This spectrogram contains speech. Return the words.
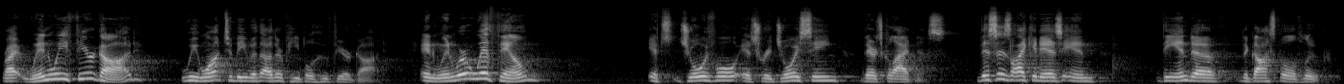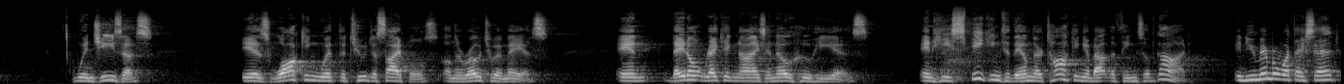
right? When we fear God, we want to be with other people who fear God. And when we're with them, it's joyful, it's rejoicing, there's gladness. This is like it is in the end of the Gospel of Luke. When Jesus is walking with the two disciples on the road to Emmaus, and they don't recognize and know who he is, and he's speaking to them, they're talking about the things of God. And you remember what they said?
